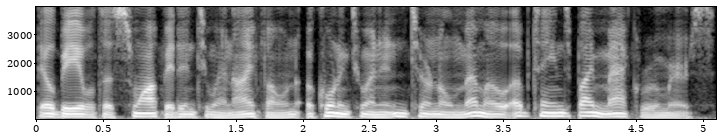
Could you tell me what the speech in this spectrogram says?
They'll be able to swap it into an iPhone, according to an internal memo obtained by Mac Rumors.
